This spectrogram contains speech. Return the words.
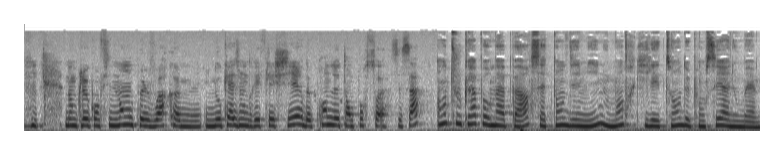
Donc le confinement, on peut le voir comme une occasion de réfléchir, de prendre le temps pour soi, c'est ça? En tout cas, pour ma part, cette pandémie nous montre qu'il est temps de penser à nous-mêmes,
